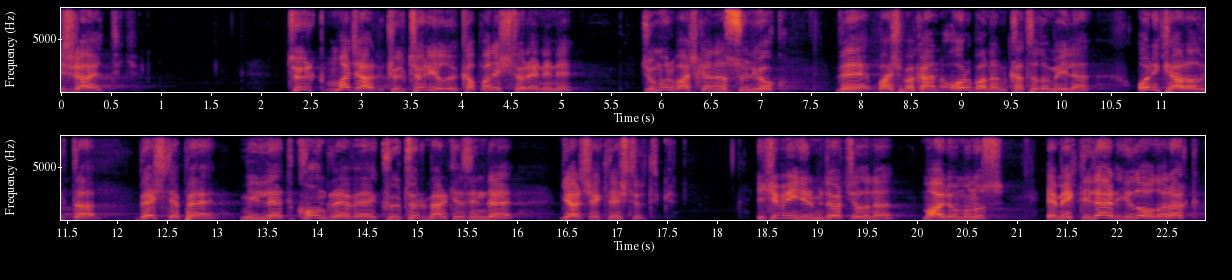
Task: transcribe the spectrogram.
icra ettik. Türk-Macar Kültür Yılı kapanış törenini Cumhurbaşkanı Sulyok ve Başbakan Orban'ın katılımıyla 12 Aralık'ta Beştepe Millet Kongre ve Kültür Merkezi'nde gerçekleştirdik. 2024 yılını malumunuz Emekliler Yılı olarak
